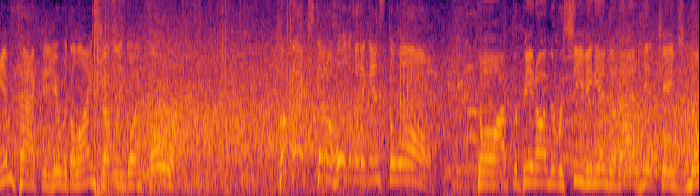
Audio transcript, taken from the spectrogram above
impacted here with the line juggling going forward. Quebec's got a hold of it against the wall. Oh, after being on the receiving end of that hit, James, no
